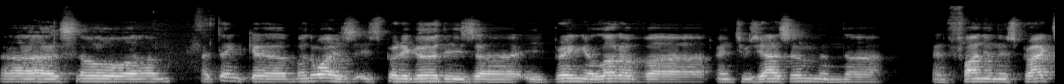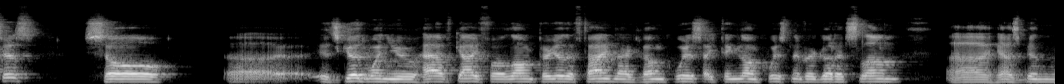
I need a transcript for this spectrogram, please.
Uh, so um, I think uh, Benoit is, is pretty good. He's uh, he bring a lot of uh, enthusiasm and uh, and fun in his practice. So uh, it's good when you have guy for a long period of time like Lundqvist. I think Lundqvist never got a slump. Uh, has been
